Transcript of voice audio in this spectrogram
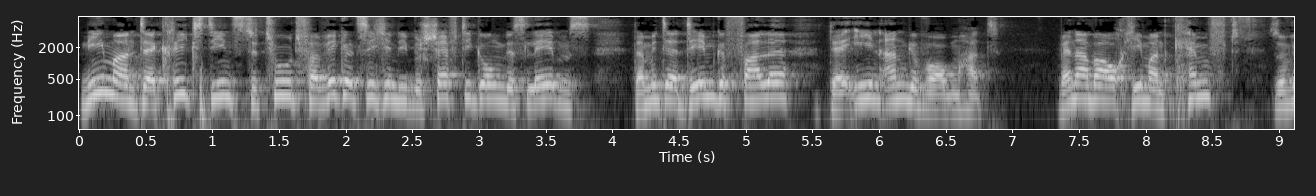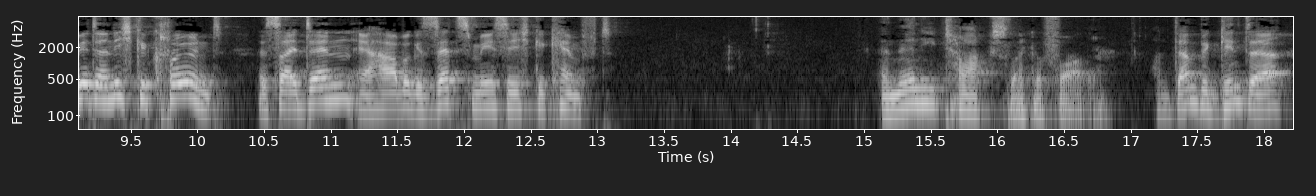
Niemand, der Kriegsdienste tut, verwickelt sich in die Beschäftigung des Lebens, damit er dem gefalle, der ihn angeworben hat. Wenn aber auch jemand kämpft, so wird er nicht gekrönt, es sei denn, er habe gesetzmäßig gekämpft. And then he talks like a father. Und dann beginnt er,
